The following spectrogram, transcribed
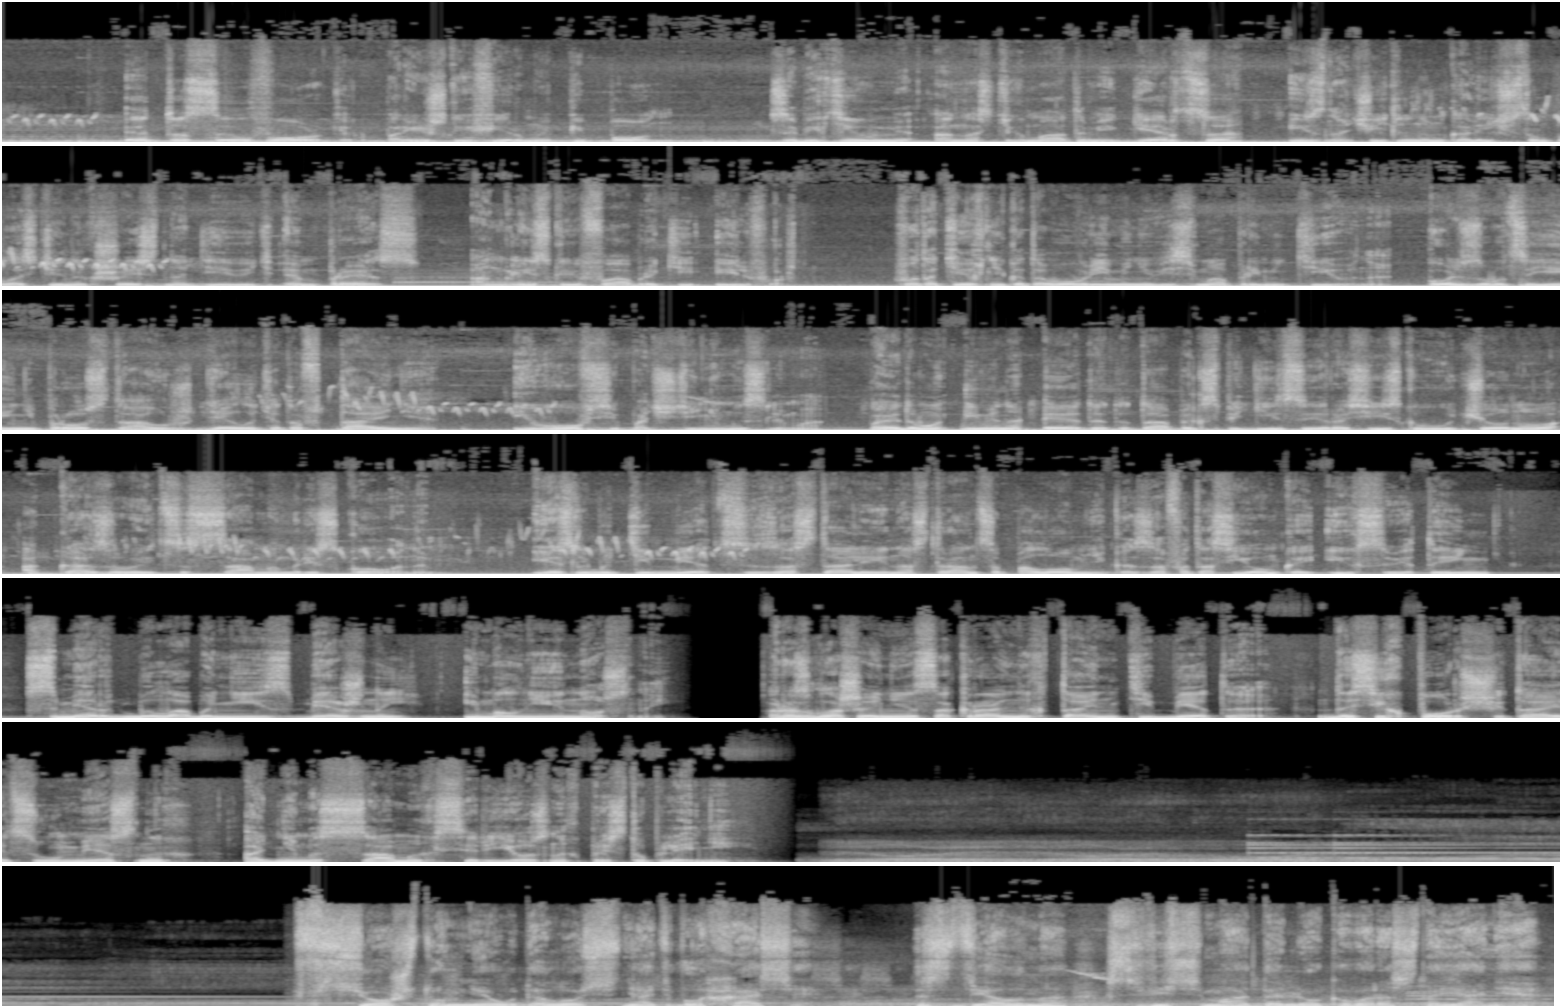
Это селф-воркер парижской фирмы «Пипон», с объективами анастигматами Герца и значительным количеством пластинок 6 на 9 Эмпресс английской фабрики Ильфорд. Фототехника того времени весьма примитивна. Пользоваться ей непросто, а уж делать это в тайне и вовсе почти немыслимо. Поэтому именно этот этап экспедиции российского ученого оказывается самым рискованным. Если бы тибетцы застали иностранца-паломника за фотосъемкой их святынь, смерть была бы неизбежной и молниеносной. Разглашение сакральных тайн Тибета до сих пор считается у местных одним из самых серьезных преступлений. Все, что мне удалось снять в Лхасе, сделано с весьма далекого расстояния.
